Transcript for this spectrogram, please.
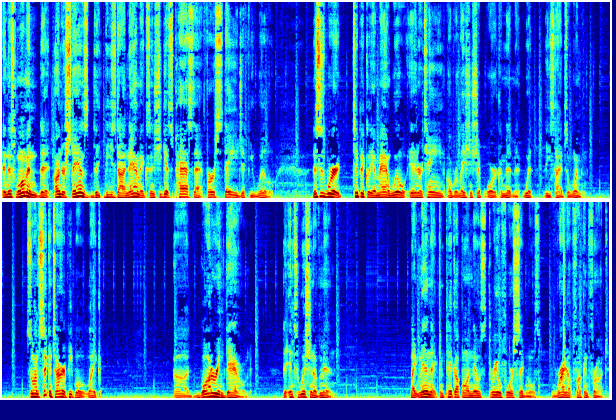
And this woman that understands the, these dynamics and she gets past that first stage, if you will, this is where typically a man will entertain a relationship or a commitment with these types of women. So I'm sick and tired of people like uh, watering down the intuition of men. Like men that can pick up on those 304 signals right up fucking front.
